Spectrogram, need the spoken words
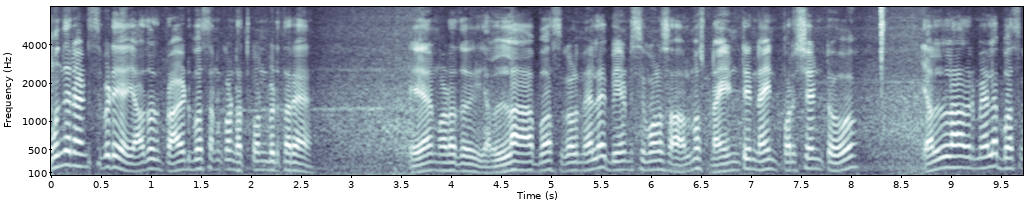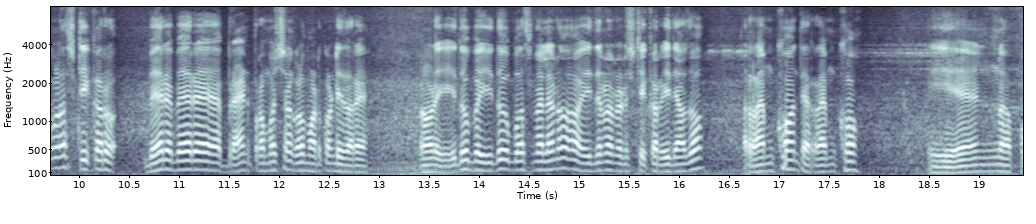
ಮುಂದೆ ಅಂಟಿಸ್ಬಿಡಿ, ಯಾವುದೋ ಪ್ರೈವೇಟ್ ಬಸ್ ಅಂದ್ಕೊಂಡು ಹತ್ಕೊಂಡು ಬಿಡ್ತಾರೆ ಏನು ಮಾಡೋದು, ಎಲ್ಲ ಬಸ್ಗಳ ಮೇಲೆ B M T C bus almost ninety nine percent ಎಲ್ಲದ್ರ ಮೇಲೆ ಬಸ್ಗಳ ಸ್ಟಿಕ್ಕರು ಬೇರೆ ಬೇರೆ ಬ್ರ್ಯಾಂಡ್ ಪ್ರಮೋಷನ್ಗಳು ಮಾಡ್ಕೊಂಡಿದ್ದಾರೆ. ನೋಡಿ, ಇದು ಬ, ಇದು ಬಸ್ ಮೇಲೇನೂ ಇದನ್ನು ನೋಡಿ ಸ್ಟಿಕ್ಕರ್ ಇದ್ಯಾವುದು ರೆಮ್ಕೋ ಅಂತೆ, ರೆಮ್ಕೋ. ಏನಪ್ಪ,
